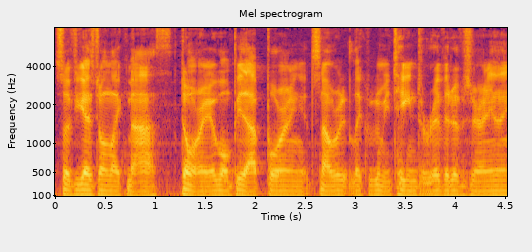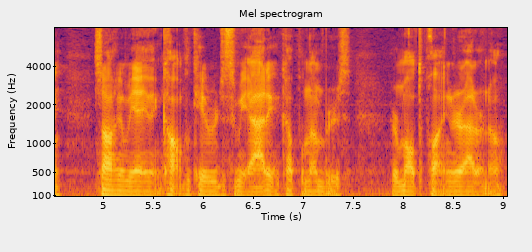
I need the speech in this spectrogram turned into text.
So if you guys don't like math, don't worry, it won't be that boring. It's not like we're going to be taking derivatives or anything. It's not going to be anything complicated. We're just going to be adding a couple numbers or multiplying or I don't know.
